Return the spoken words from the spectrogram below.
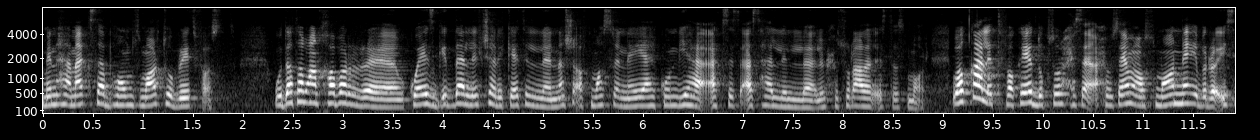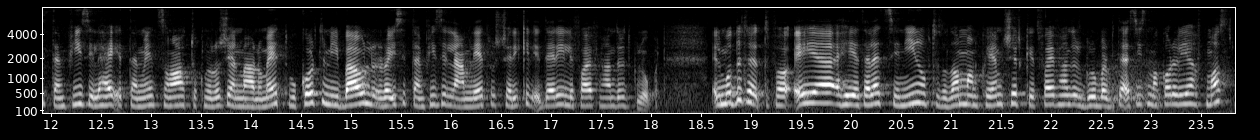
منها MaxAB Homzmart و Breadfast وده طبعا خبر آه، كويس جدا للشركات الناشئة في مصر إن هي هيكون ليها access أسهل للحصول على الاستثمار. وقع الاتفاقية الدكتور حسام عثمان نائب الرئيس التنفيذي لهيئة تنمية صناعة تكنولوجيا المعلومات وكورتني باول الرئيس التنفيذي للعمليات والشريك الإداري ل 500 Global. المدة الاتفاقية هي ثلاث سنين وبتتضمن قيام شركة 500 Global بتأسيس مقر ليها في مصر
